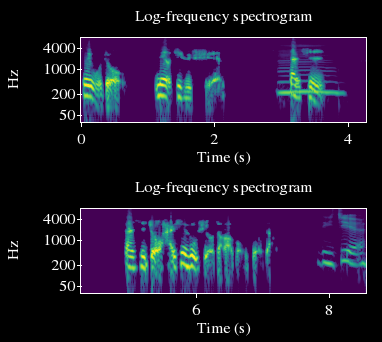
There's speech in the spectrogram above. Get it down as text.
所以我就没有继续学。嗯，但是，但是就还是陆续有找到工作这样。理解，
